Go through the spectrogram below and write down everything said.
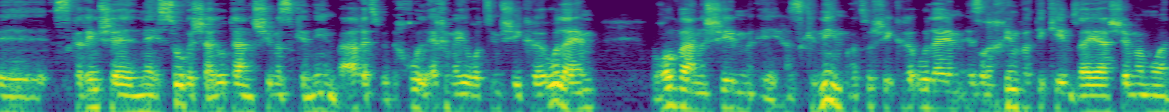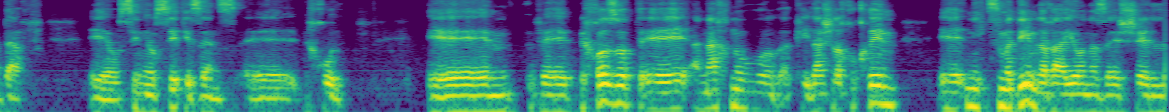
בסקרים שנעשו ושאלו את האנשים הזקנים בארץ ובחו"ל איך הם היו רוצים שיקראו להם, רוב האנשים הזקנים רצו שיקראו להם אזרחים ותיקים, זה היה השם המועדף, או senior citizens בחו"ל. ובכל זאת אנחנו, הקהילה של החוקרים, נצמדים לרעיון הזה של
